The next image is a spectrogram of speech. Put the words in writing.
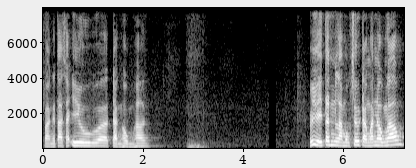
Và người ta sẽ yêu ờ, trần hùng hơn. Quý vị tin là một sư trần mạnh hùng không?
